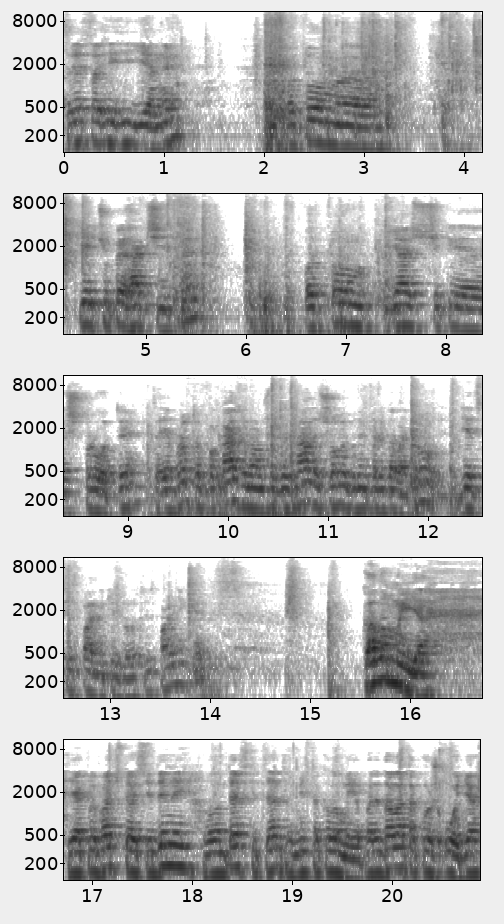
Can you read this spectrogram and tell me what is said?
средства гігієни, потім е, кетчупи гарчиці, потім ящики шпроти. Це я просто показую вам, щоб ви знали, що ми будемо передавати. Ну, дитячі спальники, дорослі спальники. Коломия. Як ви бачите, ось єдиний волонтерський центр міста Коломия. Передала також одяг,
